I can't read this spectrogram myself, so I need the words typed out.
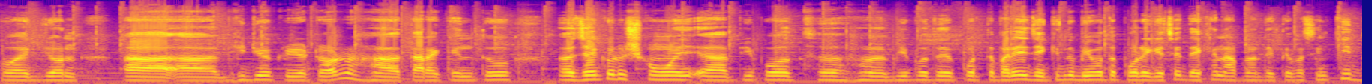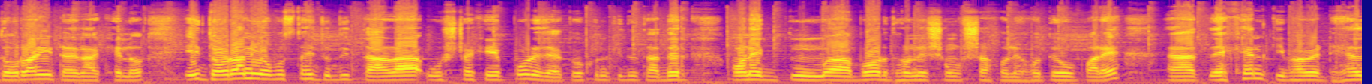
কয়েকজন ভিডিও ক্রিয়েটর। তারা কিন্তু যে কোনো সময় বিপদ বিপদে পড়তে পারে। যে কিন্তু বিপদে পড়ে গেছে, দেখেন আপনারা দেখতে পাচ্ছেন কি দৌড়ানিটা না খেলো। এই দৌড়ানি অবস্থায় যদি তারা উষ্টা খেয়ে পড়ে যায়, তখন কিন্তু তাদের অনেক বড় ধরনের সমস্যা হলে, হতেও পারে। আহ, দেখেন কীভাবে ঢেল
